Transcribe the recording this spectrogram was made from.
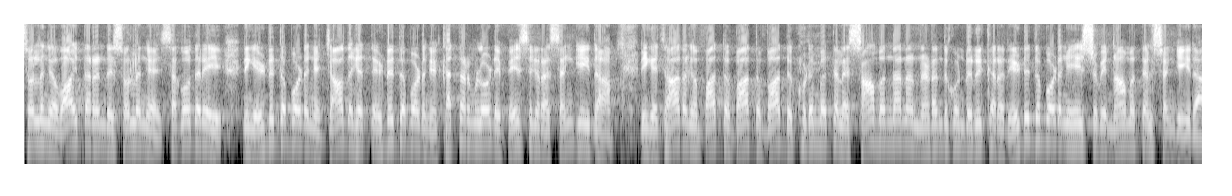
சொல்லுங்க வாய் திறந்து சொல்லுங்க. சகோதரி நீங்க எடுத்து போடுங்க ஜாதகத்தை எடுத்து போடுங்க. கத்தர்களோட பேசுகிற சங்கீதா நீங்க ஜாதகம் பார்த்து பார்த்து பார்த்து குடும்பத்தில் சாபம் தானே நடந்து கொண்டு இருக்கிறது எடுத்து போடுங்க இயேசுவின் நாமத்தில் சங்கீதா.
